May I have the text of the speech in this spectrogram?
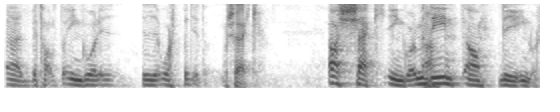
är, är betalt och ingår i, i årsbudgeten. Och käk. Ja, käk ingår. Men det, är inte, ja, det ingår.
